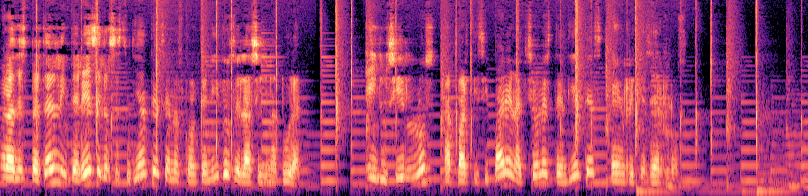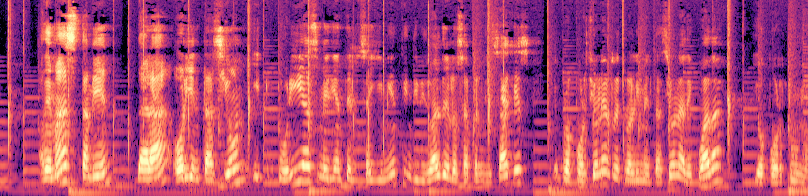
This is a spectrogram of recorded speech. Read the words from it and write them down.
para despertar el interés de los estudiantes en los contenidos de la asignatura e inducirlos a participar en acciones tendientes a enriquecerlos. Además, también dará orientación y tutorías mediante el seguimiento individual de los aprendizajes que proporcionen retroalimentación adecuada y oportuna.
